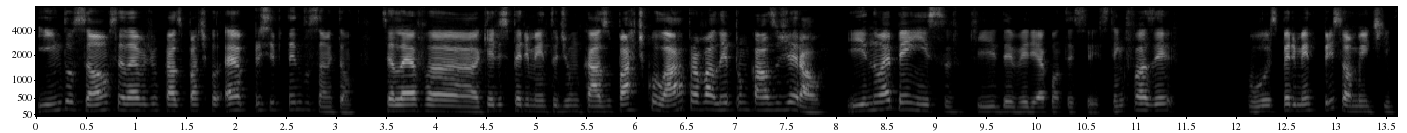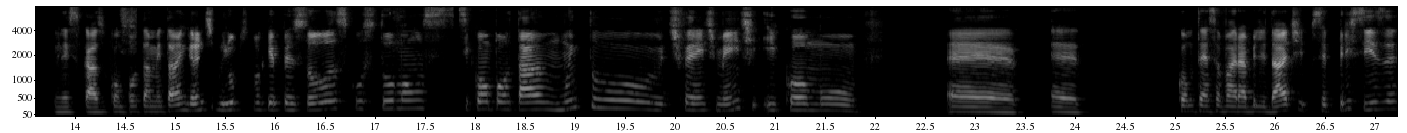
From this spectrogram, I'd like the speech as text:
e indução você leva de um caso particular. É o princípio da indução, então. Você leva aquele experimento de um caso particular para valer para um caso geral. E não é bem isso que deveria acontecer. Você tem que fazer o experimento, principalmente nesse caso comportamental, em grandes grupos, porque pessoas costumam se comportar muito diferentemente e como é, é, como tem essa variabilidade, você precisa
